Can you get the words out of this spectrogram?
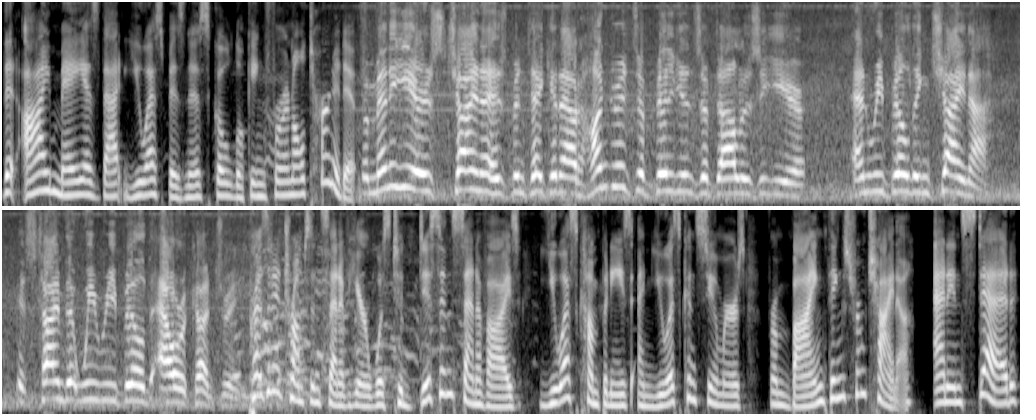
that I may, as that U.S. business, go looking for an alternative. For many years, China has been taking out hundreds of billions of dollars a year and rebuilding China. It's time that we rebuild our country. President Trump's incentive here was to disincentivize U.S. companies and U.S. consumers from buying things from China and instead,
